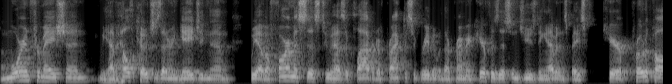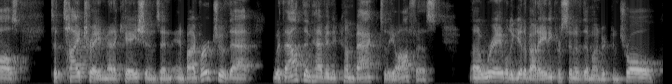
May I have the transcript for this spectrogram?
more information. We have health coaches that are engaging them. We have a pharmacist who has a collaborative practice agreement with our primary care physicians using evidence based care protocols to titrate medications. And, and by virtue of that, without them having to come back to the office, uh, we're able to get about 80% of them under control.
